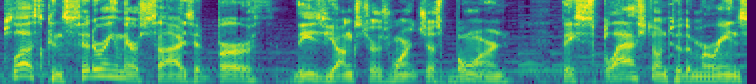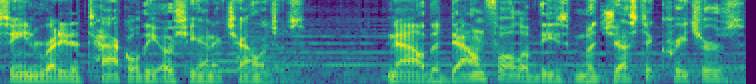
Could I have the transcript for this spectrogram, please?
Plus, considering their size at birth, these youngsters weren't just born, they splashed onto the marine scene ready to tackle the oceanic challenges. Now, the downfall of these majestic creatures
